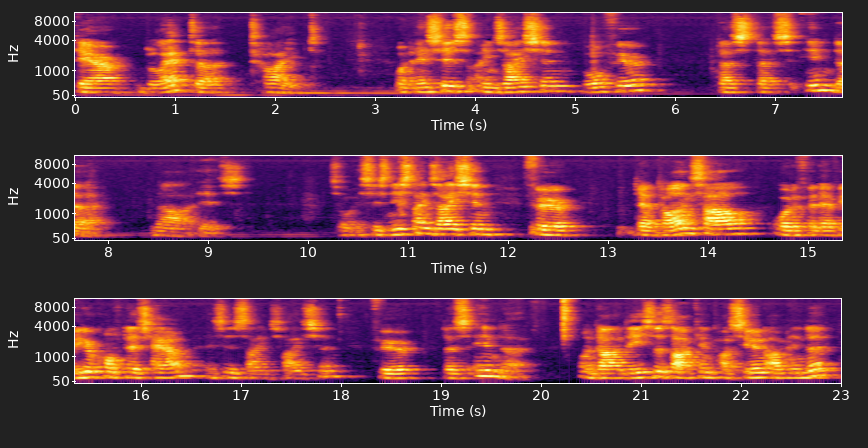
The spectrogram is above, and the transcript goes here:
der Blätter treibt. Und es ist ein Zeichen, wofür? Dass das Ende nahe ist. So, es ist nicht ein Zeichen für der Dornsaal oder für die Wiederkunft des Herrn. Es ist ein Zeichen für das Ende. Und da diese Sachen passieren am Ende,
